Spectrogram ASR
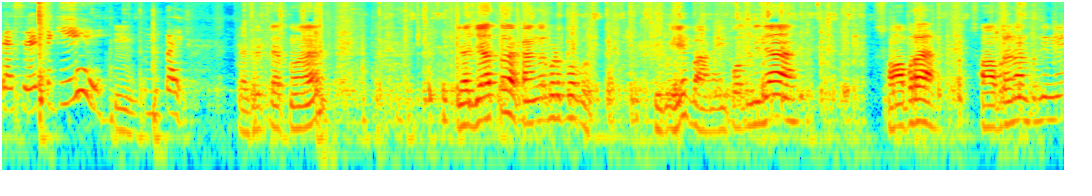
పెసరట్టుకి ఉమ్. ఉల్లిపాయలు పెసరట్టు వేస్తున్నావా ఇలా చేస్తా కంగారు పడిపోకు ఇప్పుడు ఏ బాగానే అయిపోతుంది ఇదా సోపరా సోపరా అంట దీన్ని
